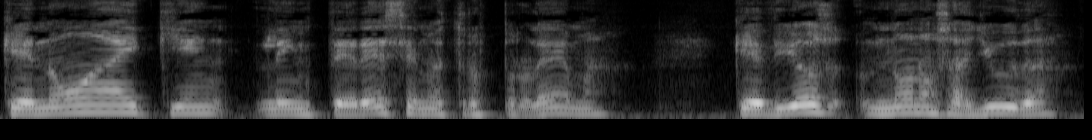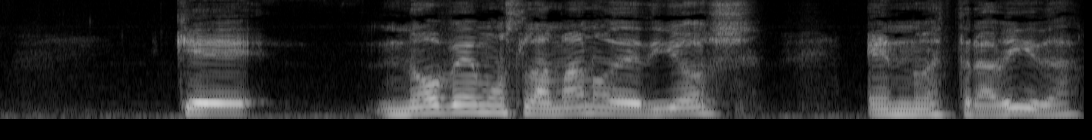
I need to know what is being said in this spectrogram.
que no hay quien le interese nuestros problemas, que Dios no nos ayuda, que no vemos la mano de Dios en nuestra vida.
